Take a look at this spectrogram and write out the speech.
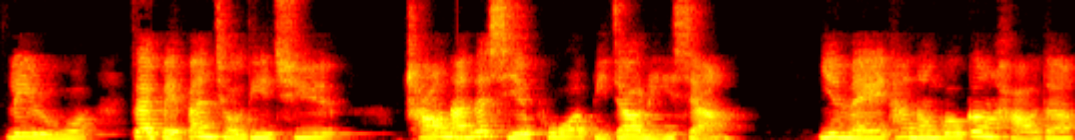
例如，在北半球地区，朝南的斜坡比较理想，因为它能够更好的、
